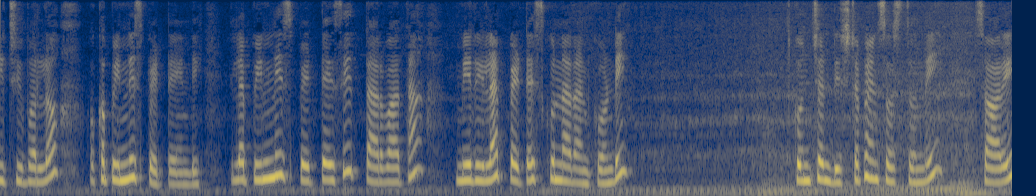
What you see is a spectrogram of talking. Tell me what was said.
ఈ చివర్లో ఒక పిన్నిస్ పెట్టేయండి. ఇలా పిన్నిస్ పెట్టేసి తర్వాత మీరు ఇలా పెట్టేసుకున్నారనుకోండి కొంచెం డిస్టర్బెన్స్ వస్తుంది. సారీ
